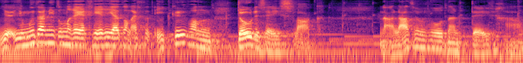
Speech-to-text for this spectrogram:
Je, je moet daar niet onder reageren. Je hebt dan echt het IQ van een dode zeeslak. Nou, laten we bijvoorbeeld naar deze gaan.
